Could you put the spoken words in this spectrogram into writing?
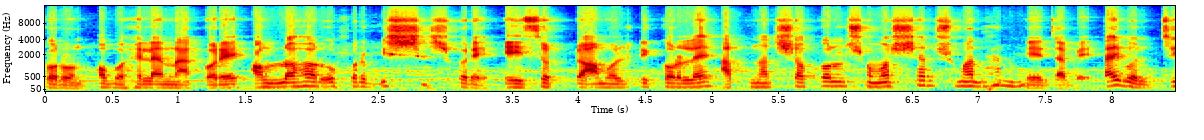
করুন। অবহেলা না করে, আল্লাহর উপর বিশ্বাস করে এই ছোট্ট আমলটি করলে আপনার সকল সমস্যার সমাধান হয়ে যাবে। তাই বলছি,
